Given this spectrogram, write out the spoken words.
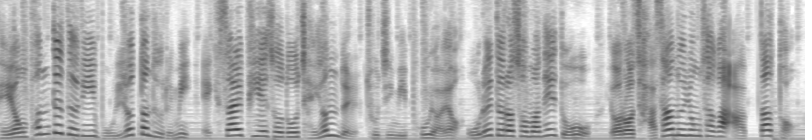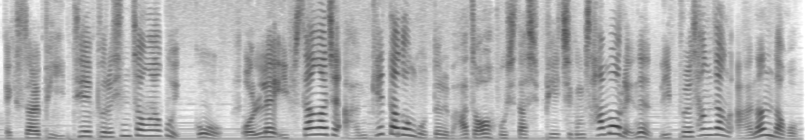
대형 펀드들이 몰렸던 흐름이 XRP에서도 재현될 조짐이 보여요. 올해 들어서만 해도 여러 자산운용 사가 앞다퉈 XRP ETF를 신청하고 있고 원래 입상하지 않겠다던 곳들마저 보시다시피 지금 3월에는 리플 상장 안 한다고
